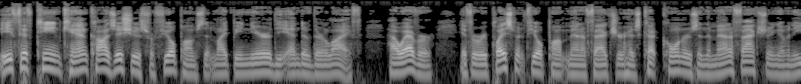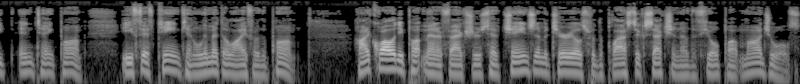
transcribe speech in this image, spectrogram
E15 can cause issues for fuel pumps that might be near the end of their life. However, if a replacement fuel pump manufacturer has cut corners in the manufacturing of an in tank pump, E15 can limit the life of the pump. High quality pump manufacturers have changed the materials for the plastic section of the fuel pump modules.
